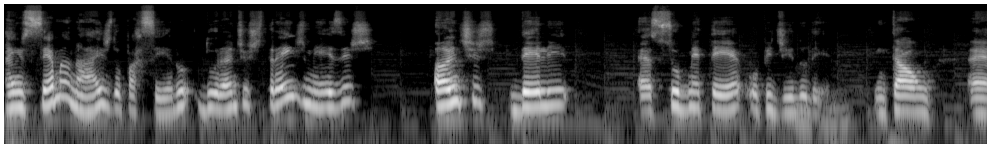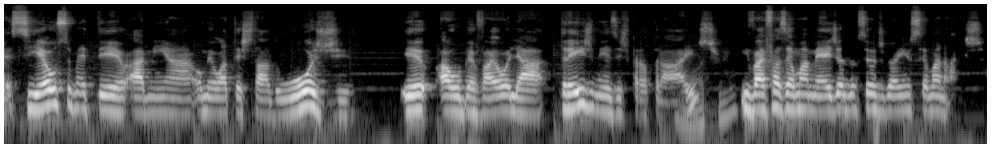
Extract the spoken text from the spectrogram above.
ganhos semanais do parceiro durante os três meses antes dele é, submeter o pedido dele. Então, é, se eu submeter a minha, o meu atestado hoje, eu, a Uber vai olhar três meses para trás Ótimo. e vai fazer uma média dos seus ganhos semanais.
